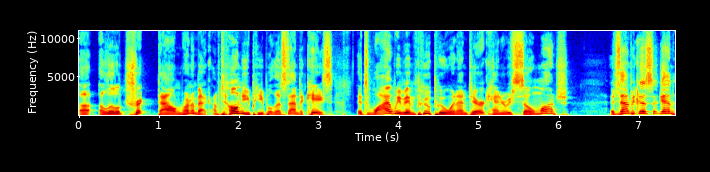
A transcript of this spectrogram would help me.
a, a little trick down running back. I'm telling you, people, that's not the case. It's why we've been poo pooing on Derrick Henry so much. It's not because, again,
